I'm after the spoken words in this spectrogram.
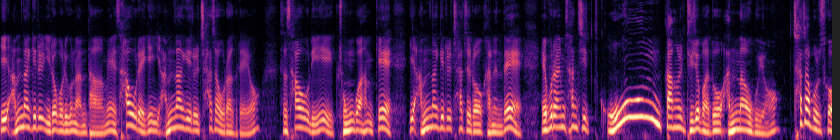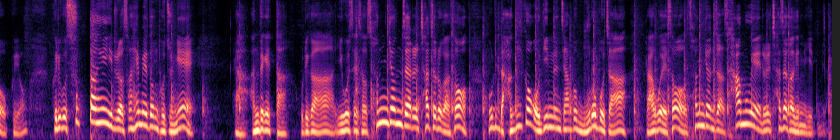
이 암나기를 잃어버리고 난 다음에 사울에게 이 암나기를 찾아오라 그래요. 그래서 사울이 종과 함께 이 암나기를 찾으러 가는데 에브라임 산지 온 땅을 뒤져봐도 안 나오고요. 찾아볼 수가 없고요. 그리고 숙당에 이르러서 헤매던 도중에 야, 안 되겠다. 우리가 이곳에서 선견자를 찾으러 가서 우리 나귀가 어디 있는지 한번 물어보자. 라고 해서 선견자 사무엘을 찾아가게 됩니다.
